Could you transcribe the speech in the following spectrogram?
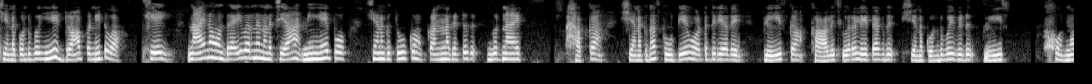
என்னை கொண்டு போய் ட்ராப் பண்ணிட்டு வா. சரி நான் என்ன உன் டிரைவர்னு நினைச்சியா? நீயே போ. எனக்கு தூக்கம். கண்ணை கெட்டது. குட் நைட் அக்கா எனக்கு தான் ஸ்கூட்டியே ஓட்ட தெரியாதே. ப்ளீஸ்க்கா காலேஜ் வர லேட் ஆகுது. என்னை கொண்டு போய் விடு ப்ளீஸ் உன்னை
